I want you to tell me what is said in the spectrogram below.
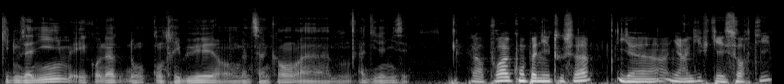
qui nous anime et qu'on a donc contribué en 25 ans à, dynamiser. Alors pour accompagner tout ça, il y, a un livre qui est sorti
